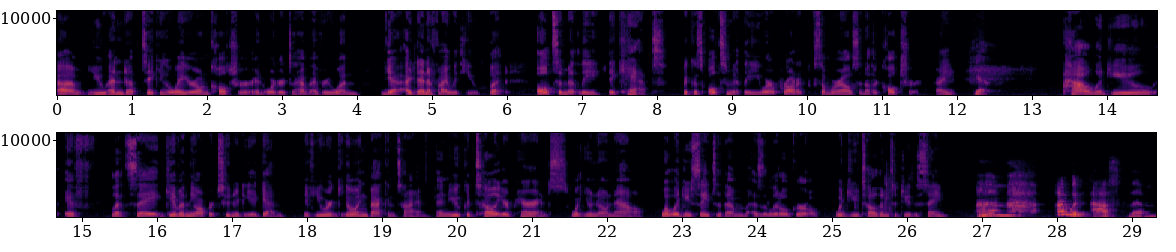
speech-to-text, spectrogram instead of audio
Um, you end up taking away your own culture in order to have everyone, yeah, identify with you. But ultimately, they can't because ultimately you are a product of somewhere else, another culture. Right. Yeah. How would you, if let's say, given the opportunity again, if you were going back in time and you could tell your parents what you know now, what would you say to them as a little girl? Would you tell them to do the same? Um, I would ask them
